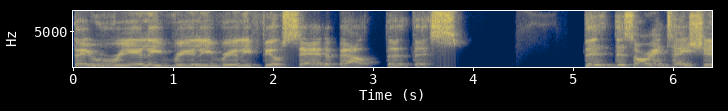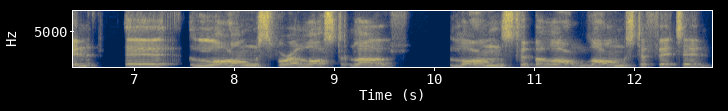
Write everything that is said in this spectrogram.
they really, really, really feel sad about the, this. this. This orientation uh, longs for a lost love, longs to belong, longs to fit in.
